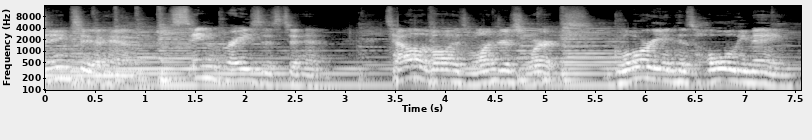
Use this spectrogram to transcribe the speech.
Sing to him, sing praises to him. Tell of all his wondrous works, glory in his holy name.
